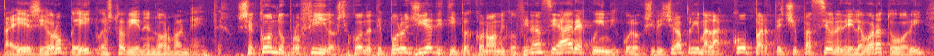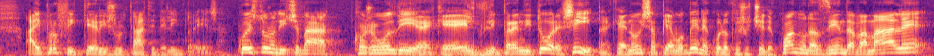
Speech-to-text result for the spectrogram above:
paesi europei questo avviene normalmente. Secondo profilo, seconda tipologia di tipo economico-finanziaria, quindi quello che si diceva prima, la copartecipazione dei lavoratori ai profitti e ai risultati dell'impresa. Questo uno dice, ma cosa vuol dire? Che l'imprenditore sì, perché noi sappiamo bene quello che succede. Quando un'azienda va male,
